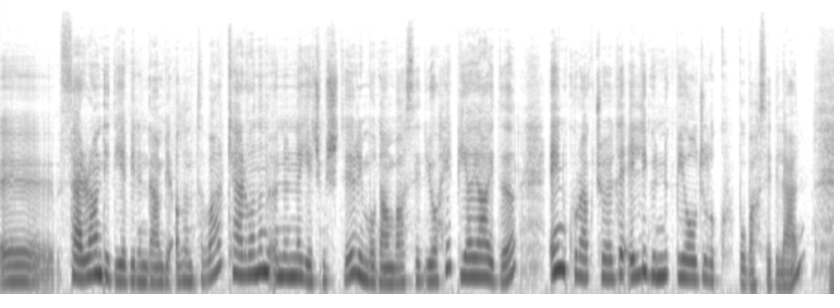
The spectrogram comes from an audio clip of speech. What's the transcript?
E, Ferrandi diye birinden bir alıntı var. Kervanın önüne geçmişti. Rimbo'dan bahsediyor. Hep yayaydı. En kurak çölde 50 günlük bir yolculuk bu bahsedilen. Hmm.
